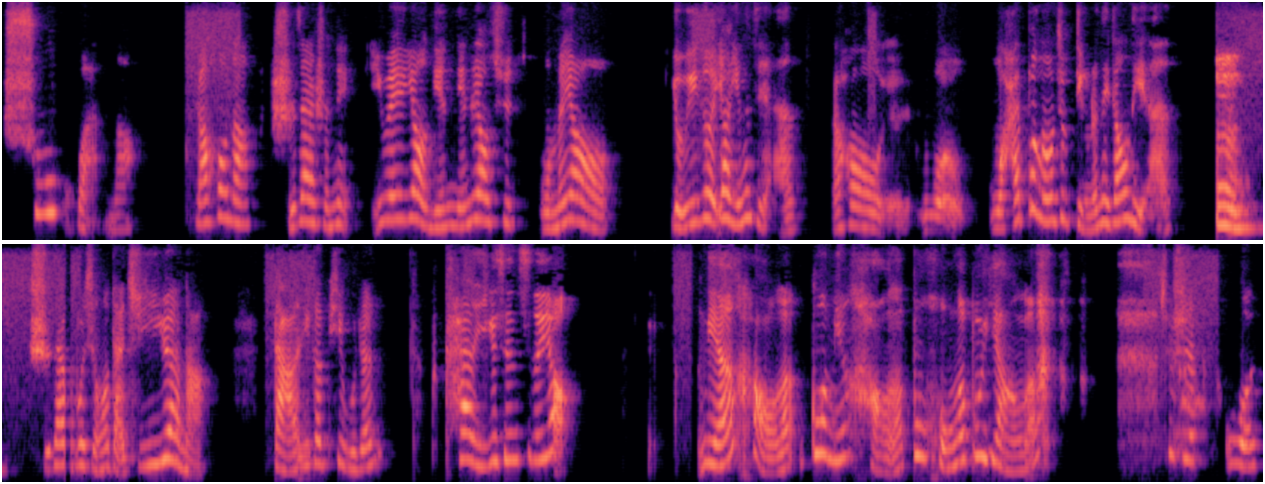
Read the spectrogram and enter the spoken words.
舒缓呢。然后呢，实在是那，因为要连连着要去，我们要有一个要迎检，然后我我还不能就顶着那张脸，嗯，实在不行了得去医院呢。打了一个屁股针，开了一个星期的药，脸好了，过敏好了，不红了，不痒了。就是我，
